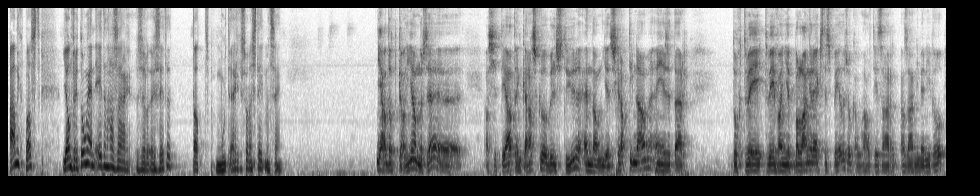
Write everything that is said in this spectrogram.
aangepast. Jan Vertongen en Eden Hazard zullen er zitten dat moet ergens wel een statement zijn. Ja, dat kan niet anders. Hè. Eh, als je Theater en Carrasco wil sturen en dan je schrapt die namen en je zet daar toch twee, twee van je belangrijkste spelers, ook al haalt je Hazard, niet meer niveau.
